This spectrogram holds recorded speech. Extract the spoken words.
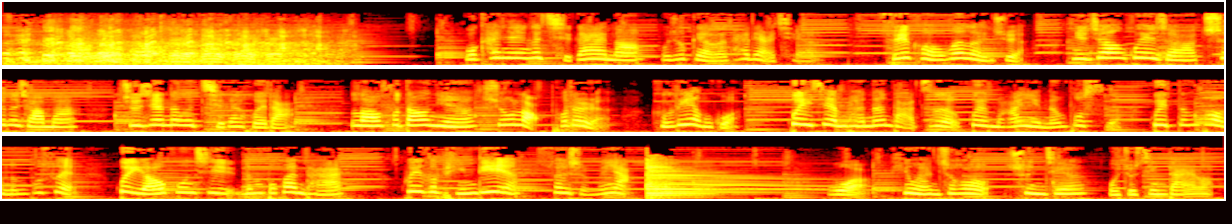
我看见一个乞丐呢，我就给了他点钱，随口问了一句：“你这样跪着吃得消吗？”只见那个乞丐回答。老夫当年是有老婆的人，可练过。跪键盘能打字，跪蚂蚁能不死，跪灯泡能不碎，跪遥控器能不换台，跪个平地算什么呀？我听完之后，瞬间我就惊呆了。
